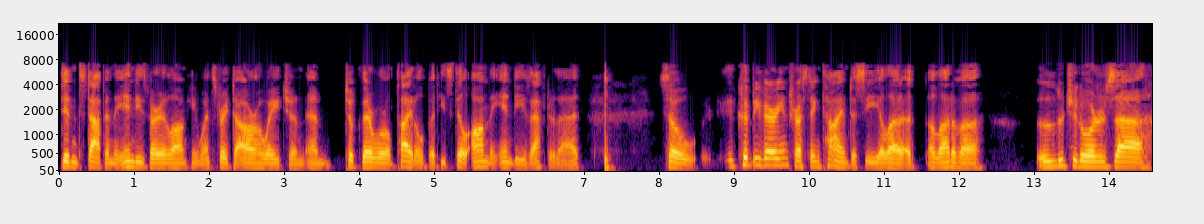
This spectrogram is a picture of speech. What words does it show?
didn't stop in the Indies very long. He went straight to ROH and and took their world title, but he's still on the Indies after that. So it could be very interesting time to see a lot of, a lot of, uh, luchadors, uh,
